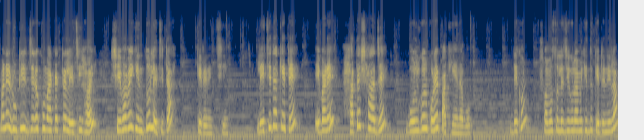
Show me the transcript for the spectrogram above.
মানে রুটির যেরকম এক একটা লেচি হয়, সেভাবেই কিন্তু লেচিটা কেটে নিচ্ছি। লেচিটা কেটে এবারে হাতের সাহায্যে গোল গোল করে পাকিয়ে নেব। দেখুন, সমস্ত লেচিগুলো আমি কিন্তু কেটে নিলাম।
